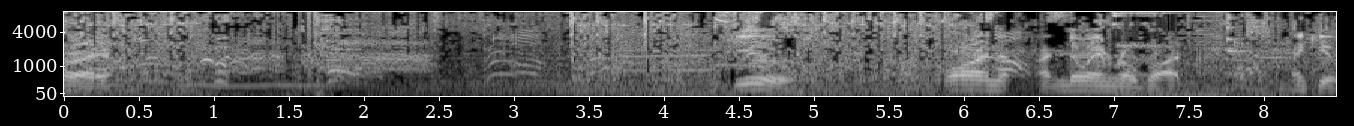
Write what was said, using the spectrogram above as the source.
Alright. You. One annoying robot. Thank you.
